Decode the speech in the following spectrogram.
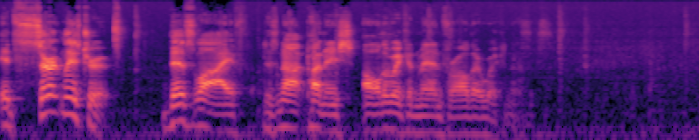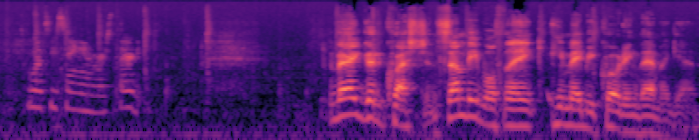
it certainly is true. This life does not punish all the wicked men for all their wickednesses. What's he saying in verse 30? Very good question. Some people think he may be quoting them again.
